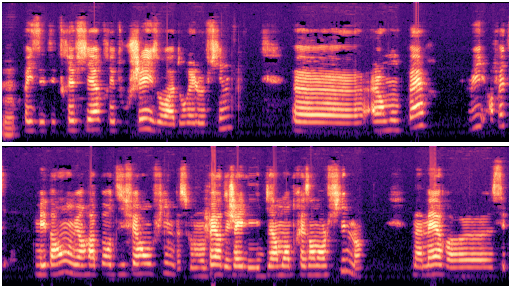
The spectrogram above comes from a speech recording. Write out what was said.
Mm. Enfin, ils étaient très fiers, très touchés, ils ont adoré le film. Euh, alors mon père, lui, en fait, mes parents ont eu un rapport différent au film parce que mon père déjà il est bien moins présent dans le film. Ma mère, euh, c'est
